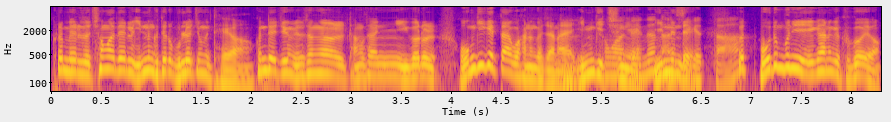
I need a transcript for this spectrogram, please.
그럼 예를 들어 청와대를 있는 그대로 물려주면 돼요. 근데 지금 윤석열 당선인이 이거를 옮기겠다고 하는 거잖아요. 음. 임기층에 있는데 그 모든 분이 얘기하는 게 그거예요.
